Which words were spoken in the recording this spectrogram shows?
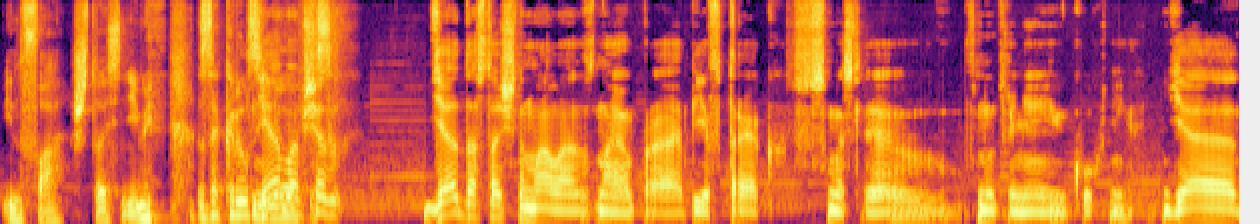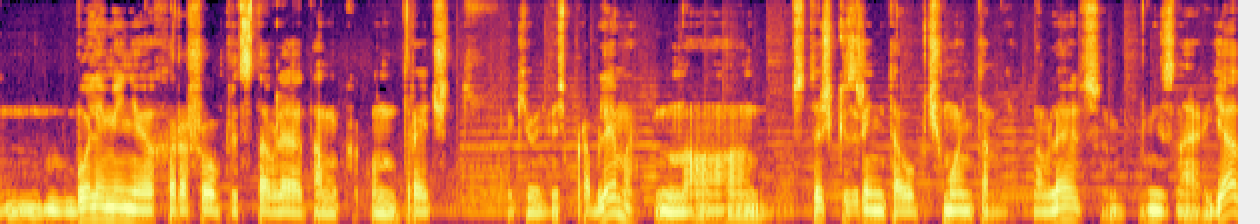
инфа, что с ними. Закрылся Я вообще я достаточно мало знаю про PF-трек в смысле внутренней кухни. Я более-менее хорошо представляю там, как он тречит, какие у него есть проблемы, но с точки зрения того, почему они там не обновляются, не знаю. Я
